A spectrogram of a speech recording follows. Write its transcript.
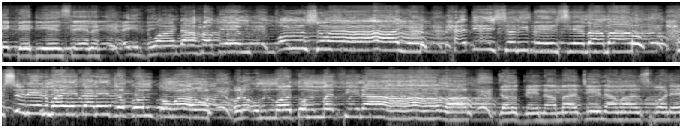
রেখে দিয়েছেন। এই দোয়াটা হবে কোন সময় হাদিস শরীফে এসে বাবা হাসরের ময়দানে যখন তোমার উম্মত উম্মতিরা যদি নামাজি, নামাজ পড়ে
